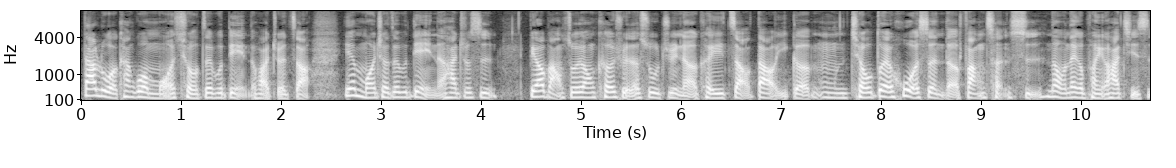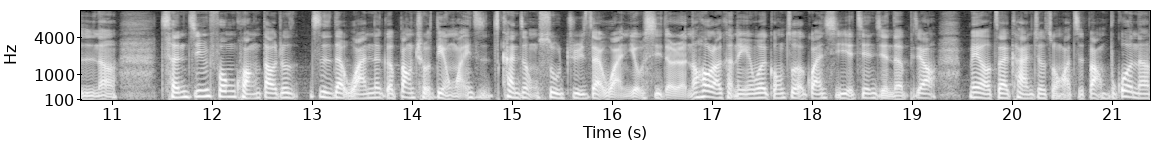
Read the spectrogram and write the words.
大家如果看过《魔球》这部电影的话，就会知道，因为《魔球》这部电影呢，它就是标榜说用科学的数据呢，可以找到一个嗯球队获胜的方程式。那我那个朋友他其实呢，曾经疯狂到就是在玩那个棒球电玩，一直看这种数据在玩游戏的人。然后来可能因为工作的关系，也渐渐的比较没有再看就中华之棒。不过呢，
